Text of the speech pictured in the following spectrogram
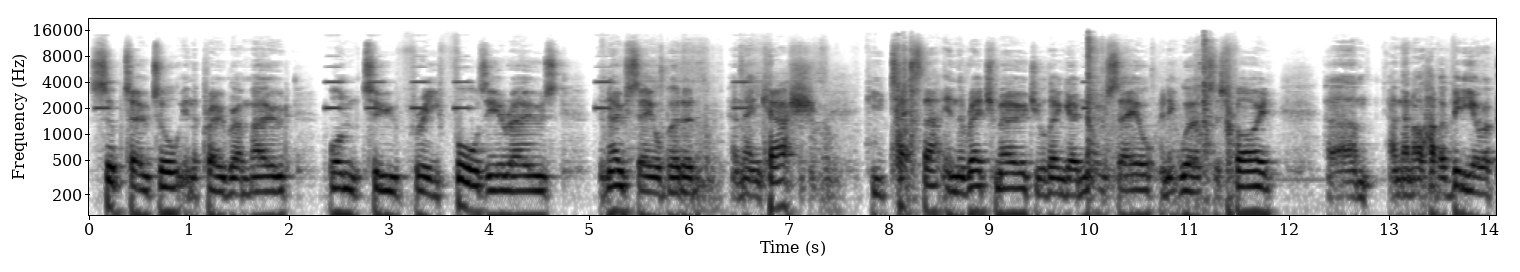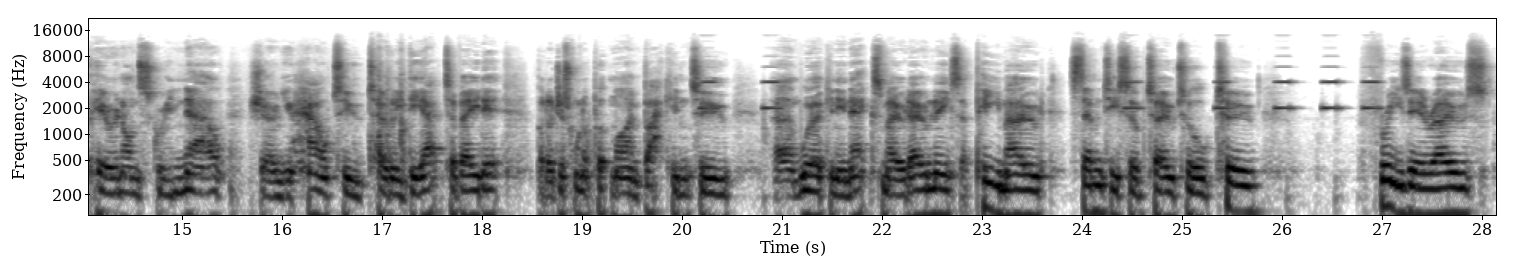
subtotal in the program mode, one, two, three, four zeros, the no sale button, and then cash. If you test that in the reg mode, you'll then go no sale and it works as fine. Um, and then I'll have a video appearing on screen now showing you how to totally deactivate it. But I just want to put mine back into um, working in X mode only. So P mode, 70 subtotal, 2, 3 zeros,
